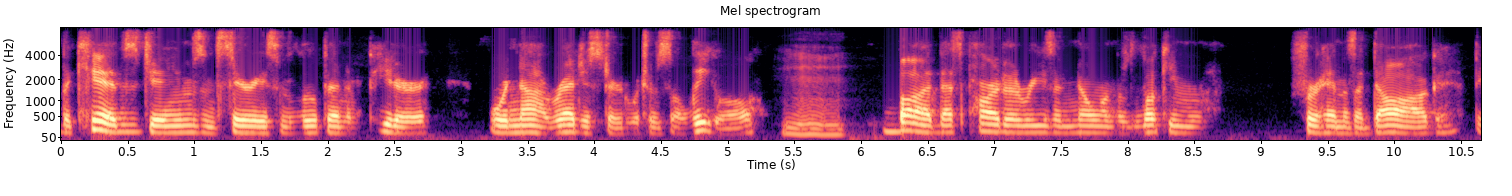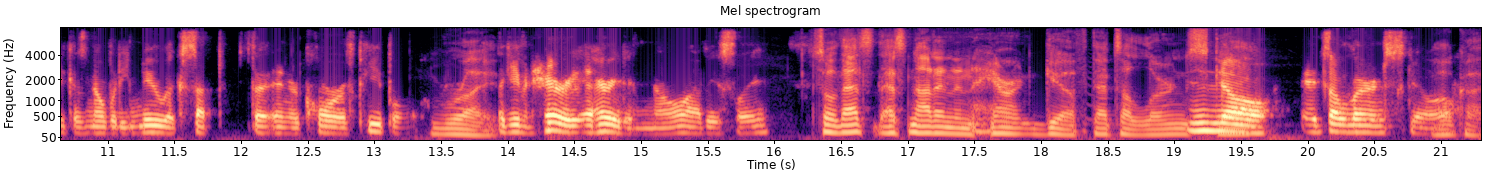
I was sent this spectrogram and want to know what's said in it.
the kids, James and Sirius and Lupin and Peter, were not registered, which was illegal. hmm But that's part of the reason no one was looking for him as a dog because nobody knew except the inner core of people. Right. Like even Harry, Harry didn't know, obviously. So that's that's not an inherent gift. That's a learned skill. No, it's a learned skill. Okay.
